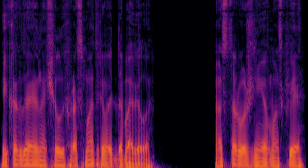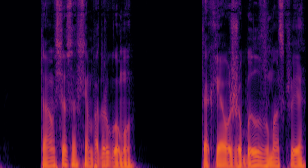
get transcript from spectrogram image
и когда я начал их рассматривать, добавила. «Осторожнее в Москве. Там все совсем по-другому». «Так я уже был в Москве.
